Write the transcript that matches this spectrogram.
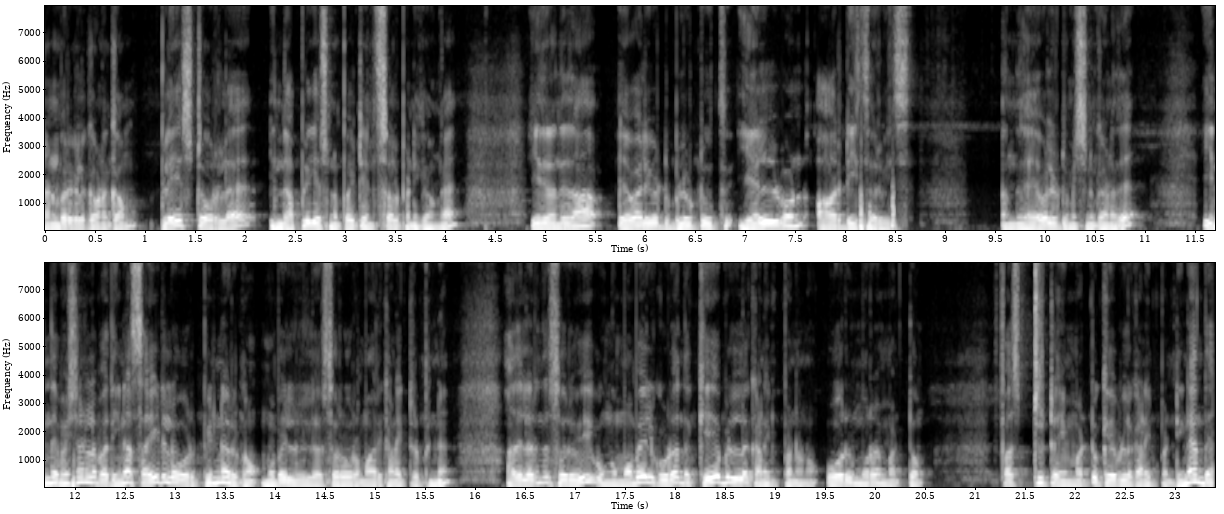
நண்பர்களுக்கு வணக்கம். ப்ளே ஸ்டோரில் இந்த அப்ளிகேஷனை போயிட்டு இன்ஸ்டால் பண்ணிக்கோங்க. இது வந்து தான் evaluate bluetooth L one RD service அந்த எவாலுவேட் மிஷினுக்கானது இந்த மிஷினில் பார்த்தீங்கன்னா சைடில் ஒரு பின் இருக்கும். மொபைலில் சொருகிற மாதிரி கனெக்டர் பின்னு அதிலேருந்து சொருவி உங்கள் மொபைல் கூட அந்த கேபிளில் கனெக்ட் பண்ணணும். ஒரு முறை மட்டும். ஃபஸ்ட்டு டைம் மட்டும் கேபிளில் கனெக்ட் பண்ணிட்டீங்கன்னா இந்த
